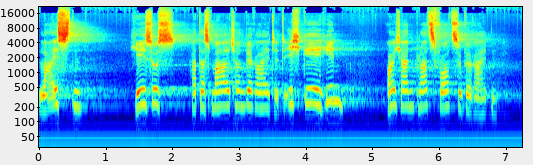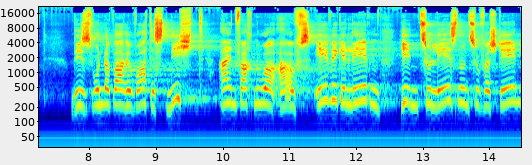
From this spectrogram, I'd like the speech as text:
leisten. Jesus hat das Mahl schon bereitet. Ich gehe hin euch einen Platz vorzubereiten. Und dieses wunderbare Wort ist nicht einfach nur aufs ewige Leben hin zu lesen und zu verstehen,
